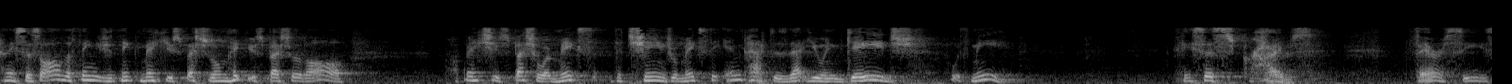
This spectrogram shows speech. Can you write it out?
And he says, All the things you think make you special don't make you special at all. What makes you special, what makes the change, what makes the impact is that you engage with me. He says, Scribes, Pharisees,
